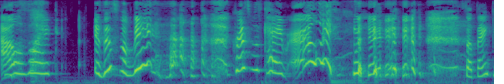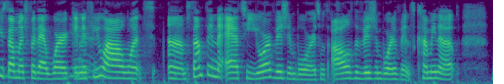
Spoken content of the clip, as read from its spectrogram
I was like, "Is this for me?" Christmas came early, so thank you so much for that work. And if you all want um, something to add to your vision boards with all of the vision board events coming up.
